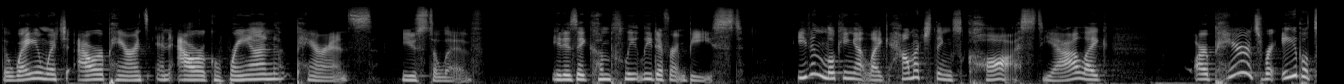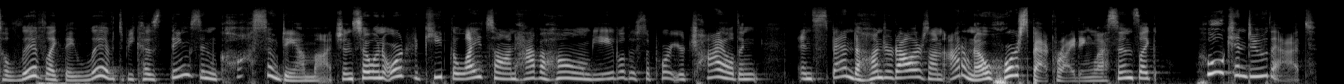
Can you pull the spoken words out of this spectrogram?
the way in which our parents and our grandparents used to live. It is a completely different beast. Even looking at like how much things cost yeah? Like our parents were able to live like they lived because things didn't cost so damn much. And so in order to keep the lights on, have a home, be able to support your child and and spend a $100 on I don't know, horseback riding lessons, like who can do that?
